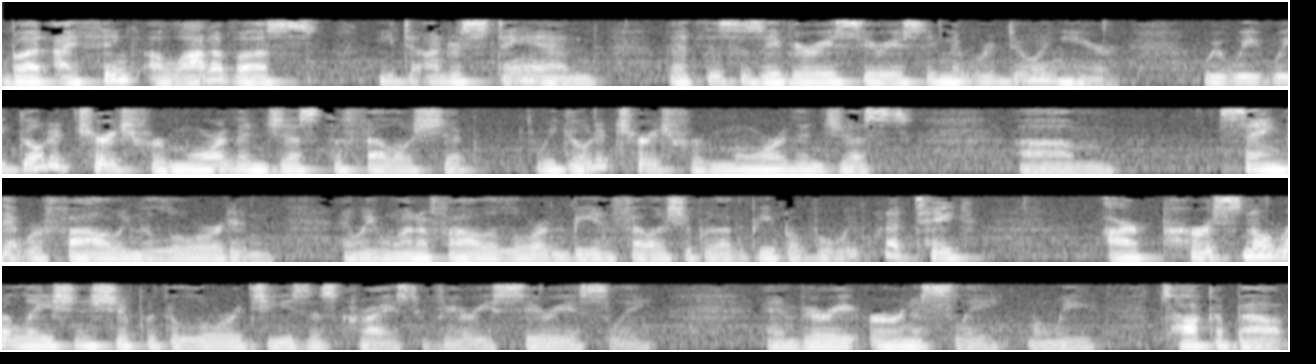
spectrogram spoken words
but I think a lot of us need to understand that this is a very serious thing that we're doing here. We, we, we go to church for more than just the fellowship. We go to church for more than just um, saying that we're following the Lord and, and we want to follow the Lord and be in fellowship with other people, but we want to take our personal relationship with the Lord Jesus Christ very seriously. and very earnestly when we talk about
